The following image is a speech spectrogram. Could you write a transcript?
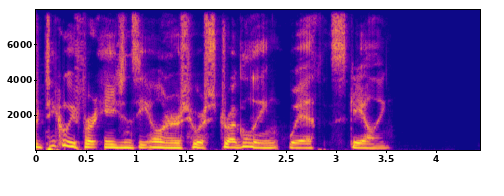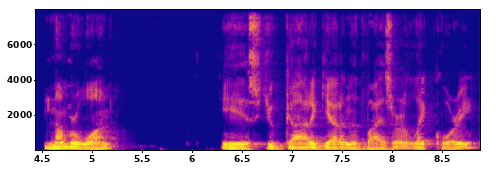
particularly for agency owners who are struggling with scaling? Number one is you got to get an advisor like Corey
